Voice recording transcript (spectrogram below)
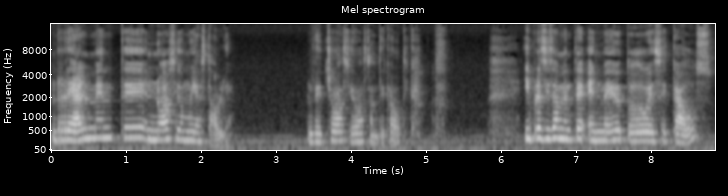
realmente no ha sido muy estable. De hecho, ha sido bastante caótica. Y precisamente en medio de todo ese caos,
